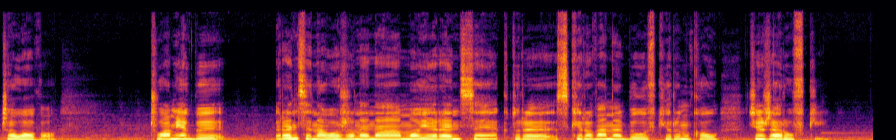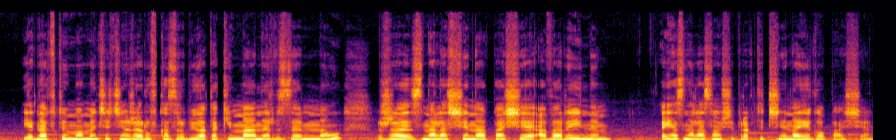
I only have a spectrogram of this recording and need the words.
czołowo. Czułam jakby ręce nałożone na moje ręce, które skierowane były w kierunku ciężarówki. Jednak w tym momencie ciężarówka zrobiła taki manewr ze mną, że znalazł się na pasie awaryjnym, a ja znalazłam się praktycznie na jego pasie.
